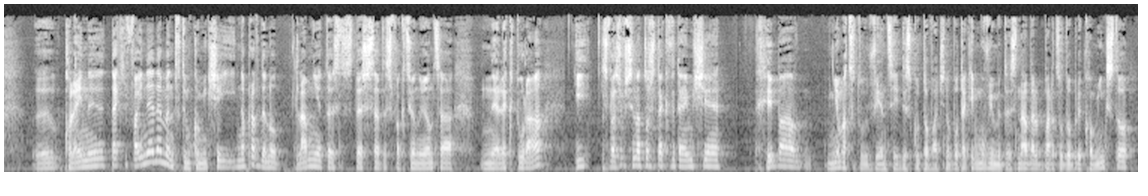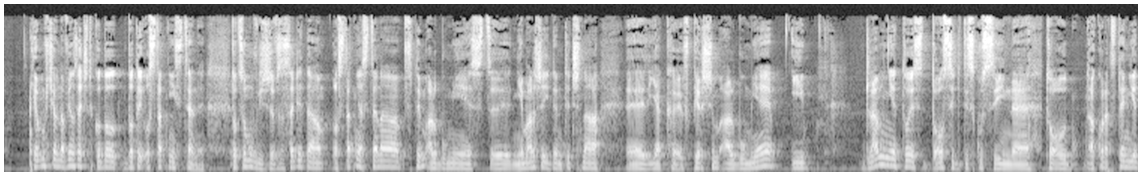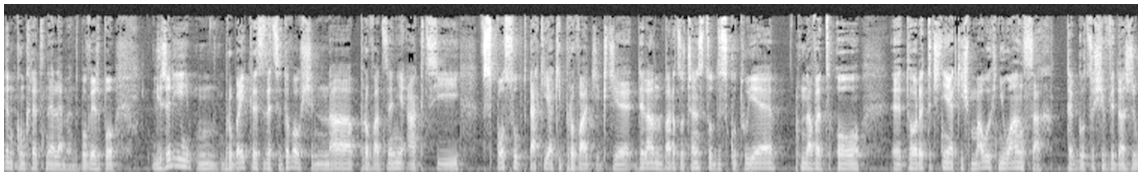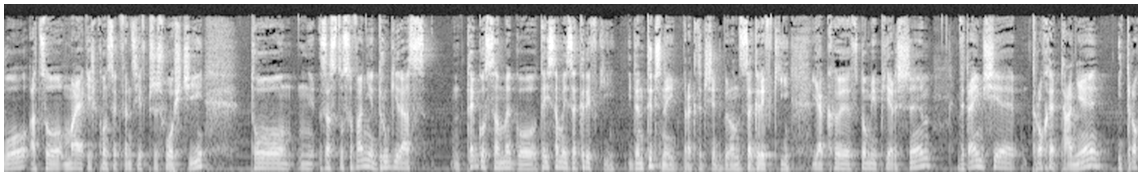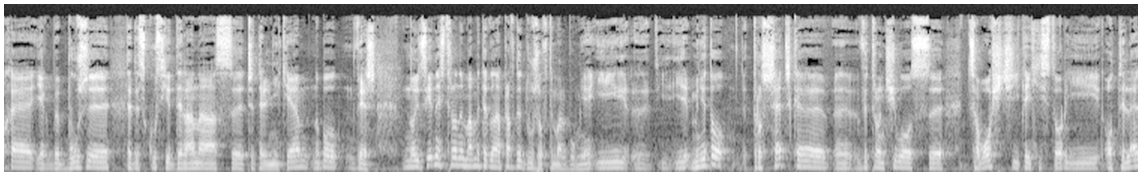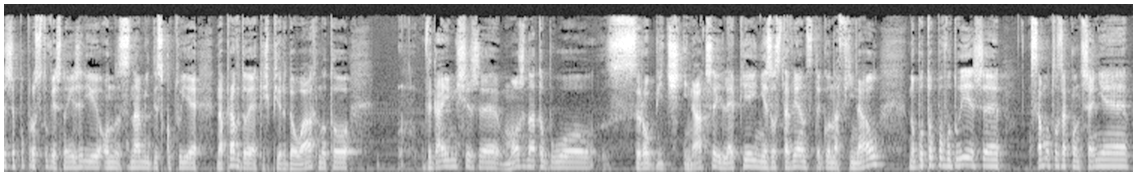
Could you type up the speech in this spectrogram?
Kolejny taki fajny element w tym komiksie i naprawdę no, dla mnie to jest też satysfakcjonująca lektura. I zważywszy na to, że tak wydaje mi się chyba nie ma co tu więcej dyskutować, no bo tak jak mówimy, to jest nadal bardzo dobry komiks, to ja bym chciał nawiązać tylko do, do tej ostatniej sceny. To, co mówisz, że w zasadzie ta ostatnia scena w tym albumie jest y, niemalże identyczna y, jak w pierwszym albumie i dla mnie to jest dosyć dyskusyjne, to akurat ten jeden konkretny element, bo wiesz, bo jeżeli mm, Brubaker zdecydował się na prowadzenie akcji w sposób taki, jaki prowadzi, gdzie Dylan bardzo często dyskutuje nawet o e, teoretycznie jakichś małych niuansach tego, co się wydarzyło, a co ma jakieś konsekwencje w przyszłości, to mm, zastosowanie drugi raz tego samego, tej samej zagrywki, identycznej praktycznie biorąc zagrywki, jak w tomie pierwszym, wydaje mi się trochę tanie i trochę jakby burzy te dyskusje Dylana z czytelnikiem, no bo wiesz, no z jednej strony mamy tego naprawdę dużo w tym albumie i, i mnie to troszeczkę e, wytrąciło z całości tej historii o tyle, że po prostu wiesz, no jeżeli on z nami dyskutuje naprawdę o jakichś pierdołach, no to wydaje mi się, że można to było zrobić inaczej, lepiej, nie zostawiając tego na finał, no bo to powoduje, że samo to zakończenie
